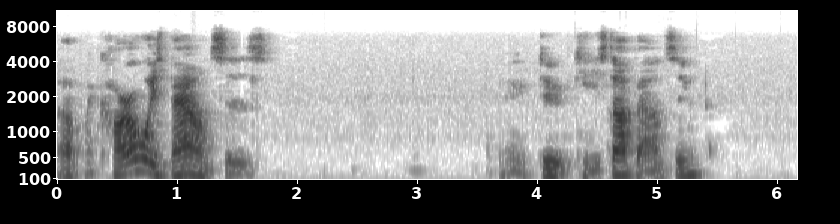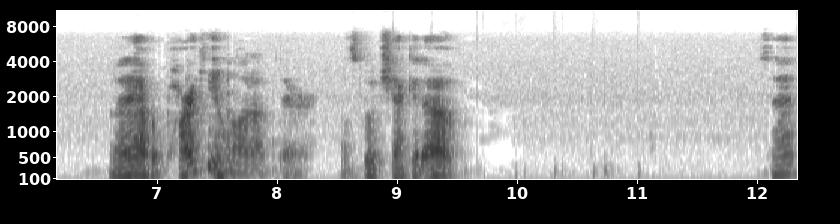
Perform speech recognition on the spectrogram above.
Oh, my car always bounces. Hey, dude, can you stop bouncing? They have a parking lot up there. Let's go check it out. Is that?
